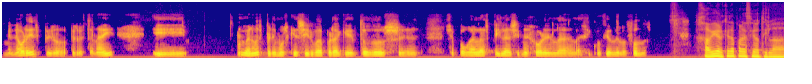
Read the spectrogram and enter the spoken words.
menores, pero, pero están ahí y bueno, esperemos que sirva para que todos eh, se pongan las pilas y mejoren la, la, ejecución de los fondos. Javier, ¿qué te ha parecido a ti la,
